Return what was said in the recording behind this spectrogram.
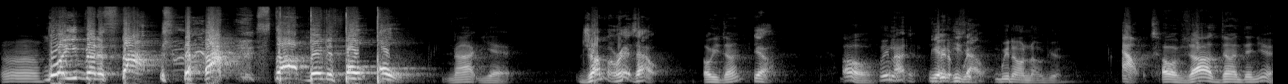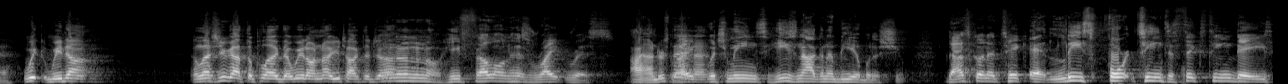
Uh. boy, you better stop, stop, baby. Four oh, Not yet. Ja Morant's out. Oh, you done? Yeah, Oh. We're not. Yeah, we don't- he's we- out. We don't know, Gil. out. Oh, if Ja's done, then yeah. We, we don't. Unless you got the plug that we don't know. You talked to Ja. No, no, no, no. He fell on his right wrist, I understand right, that. which means he's not going to be able to shoot. That's going to take at least 14 to 16 days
